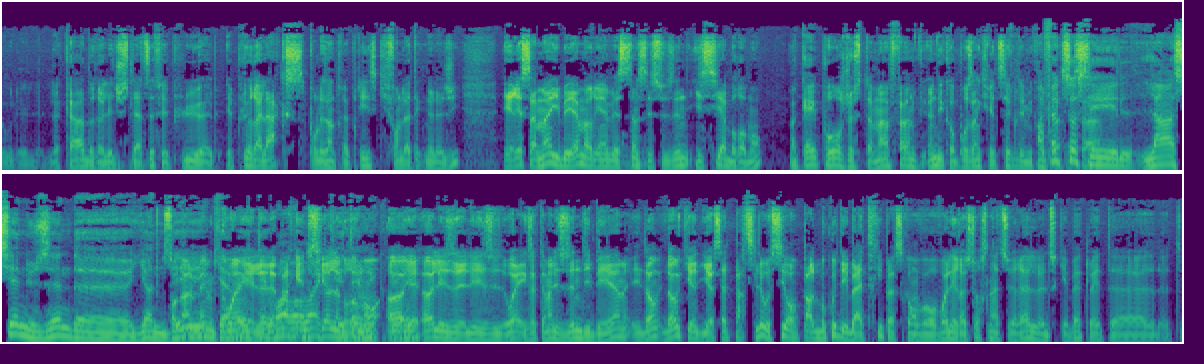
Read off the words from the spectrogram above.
où le, cadre législatif est plus, est plus relax pour les entreprises qui font de la technologie. Et récemment, IBM a réinvesti dans ces usines ici à Bromont. OK? pour justement faire une, un des composants critiques des En fait, microprocesseurs. ça, c'est l'ancienne usine de Hyundai. Ils sont dans le même coin. Le, parc ouais, industriel de Bromont a, les, les, ouais, exactement, les usines d'IBM. Et donc, donc il y, a, cette partie-là aussi. On parle beaucoup des batteries parce qu'on voit, les ressources naturelles du Québec là, être euh, être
